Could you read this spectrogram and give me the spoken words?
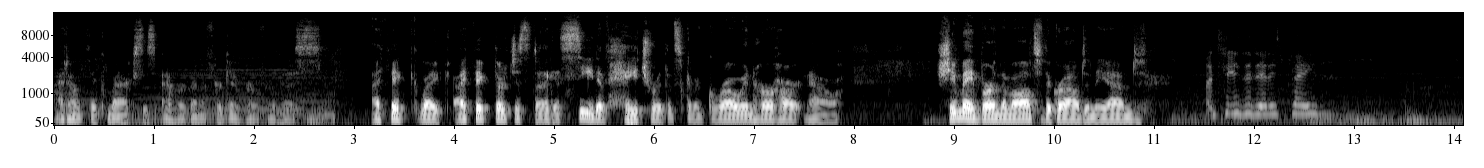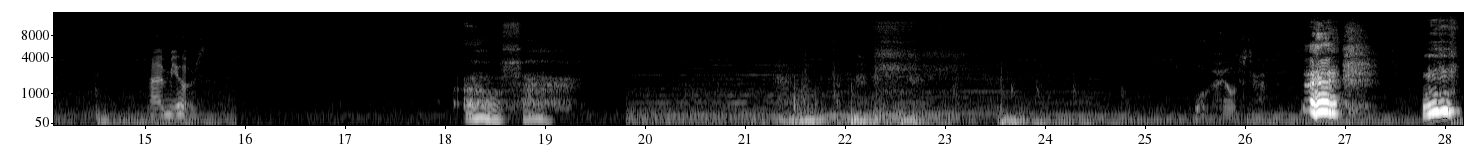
I don't think Max is ever going to forgive her for this. I think like I think there's just like a seed of hatred that's going to grow in her heart now. She may burn them all to the ground in the end. Until the debt is paid, I'm yours. Oh fuck. What the hell just happened?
